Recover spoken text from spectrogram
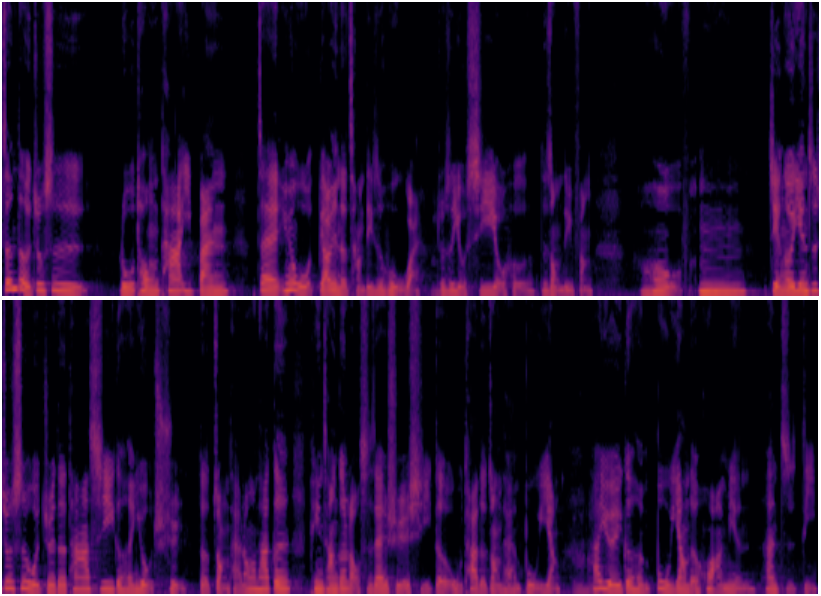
真的就是如同他一般，在因为我表演的场地是户外，就是有溪有河这种地方。然后，嗯，简而言之，就是我觉得他是一个很有趣的状态。然后他跟平常跟老师在学习的舞踏的状态很不一样，他有一个很不一样的画面和质地。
